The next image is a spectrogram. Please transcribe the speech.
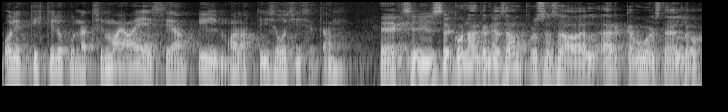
olid tihtilugu nad siin maja ees ja ilm alati ei soosi seda. ehk siis kunagine Sampruse saal ärkab uuesti ellu?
